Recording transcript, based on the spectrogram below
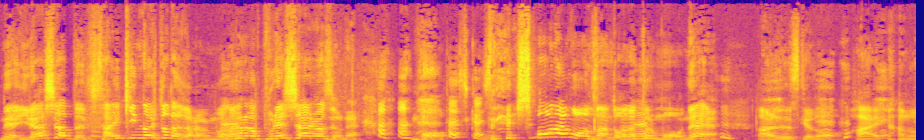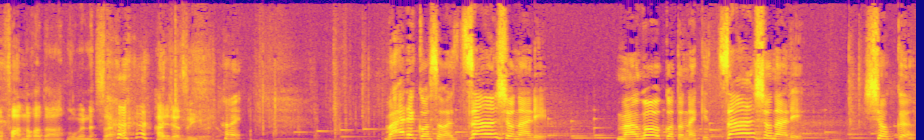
ね、いらっしゃって最近の人だからもうなかなかプレッシャーありますよね。もう確かに。清少納言さんとかだったらもうねあれですけど。はい。あのファンの方ごめんなさい。はいじゃあ次行きましょう。はい。我こそは残暑なりまごうことなき残暑なり諸君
